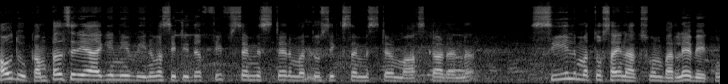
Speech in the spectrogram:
ಹೌದು ಕಂಪಲ್ಸರಿಯಾಗಿ ನೀವು ಯೂನಿವರ್ಸಿಟಿದ ಫಿಫ್ತ್ ಸೆಮಿಸ್ಟರ್ ಮತ್ತು ಸಿಕ್ಸ್ ಸೆಮಿಸ್ಟರ್ ಮಾರ್ಕ್ಸ್ ಕಾರ್ಡನ್ನು ಸೀಲ್ ಮತ್ತು ಸೈನ್ ಹಾಕ್ಸ್ಕೊಂಡು ಬರಲೇಬೇಕು.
